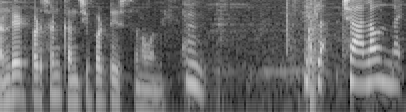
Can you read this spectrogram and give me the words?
హండ్రెడ్ పర్సెంట్ కంచి పట్టు ఇస్తున్నామండి ఇట్లా చాలా ఉన్నాయి.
